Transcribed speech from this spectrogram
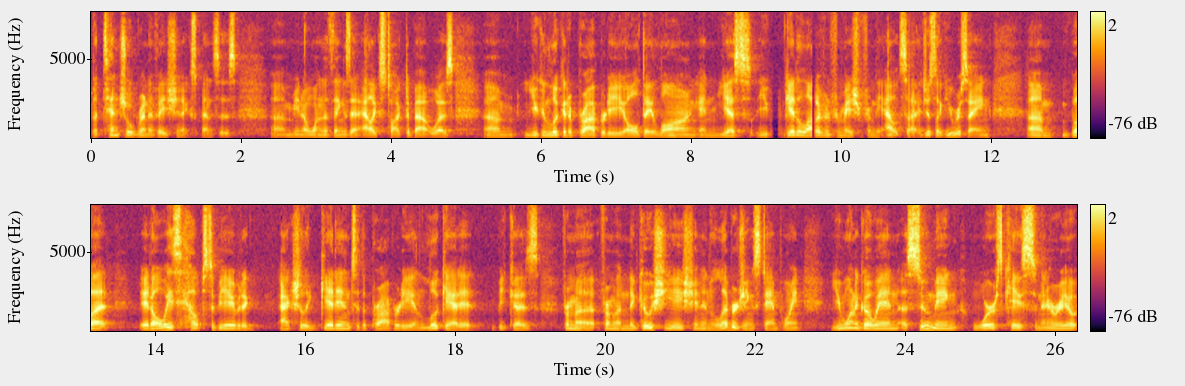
potential renovation expenses. Um, you know, one of the things that Alex talked about was um, you can look at a property all day long, and yes, you get a lot of information from the outside, just like you were saying, um, but it always helps to be able to actually get into the property and look at it because from a from a negotiation and leveraging standpoint, you want to go in assuming worst case scenario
